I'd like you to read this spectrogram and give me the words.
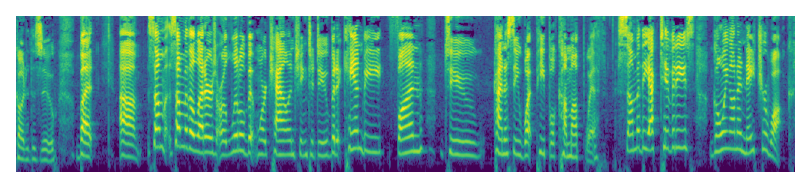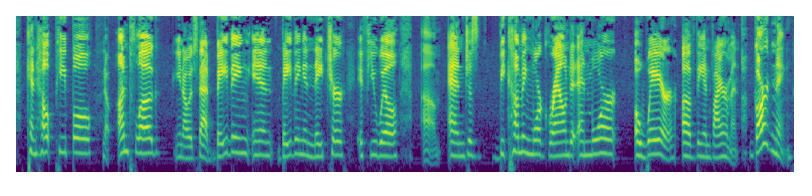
go to the zoo, but um, some some of the letters are a little bit more challenging to do, but it can be fun to kind of see what people come up with. Some of the activities, going on a nature walk, can help people you know, unplug. You know, it's that bathing in bathing in nature, if you will, um, and just becoming more grounded and more aware of the environment. Gardening,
